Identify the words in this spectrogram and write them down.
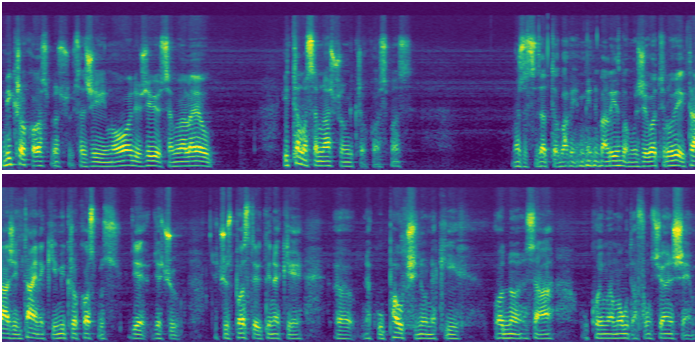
mikrokosmosu, sad živimo ovdje, živio sam u LA-u, i tamo sam našao mikrokosmos možda se zato bavim minimalizmom u životu, ili uvijek tražim taj neki mikrokosmos gdje, gdje, ću, gdje ću uspostaviti neke, eh, neku paučinu nekih odnosa u kojima mogu da funkcionišem.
